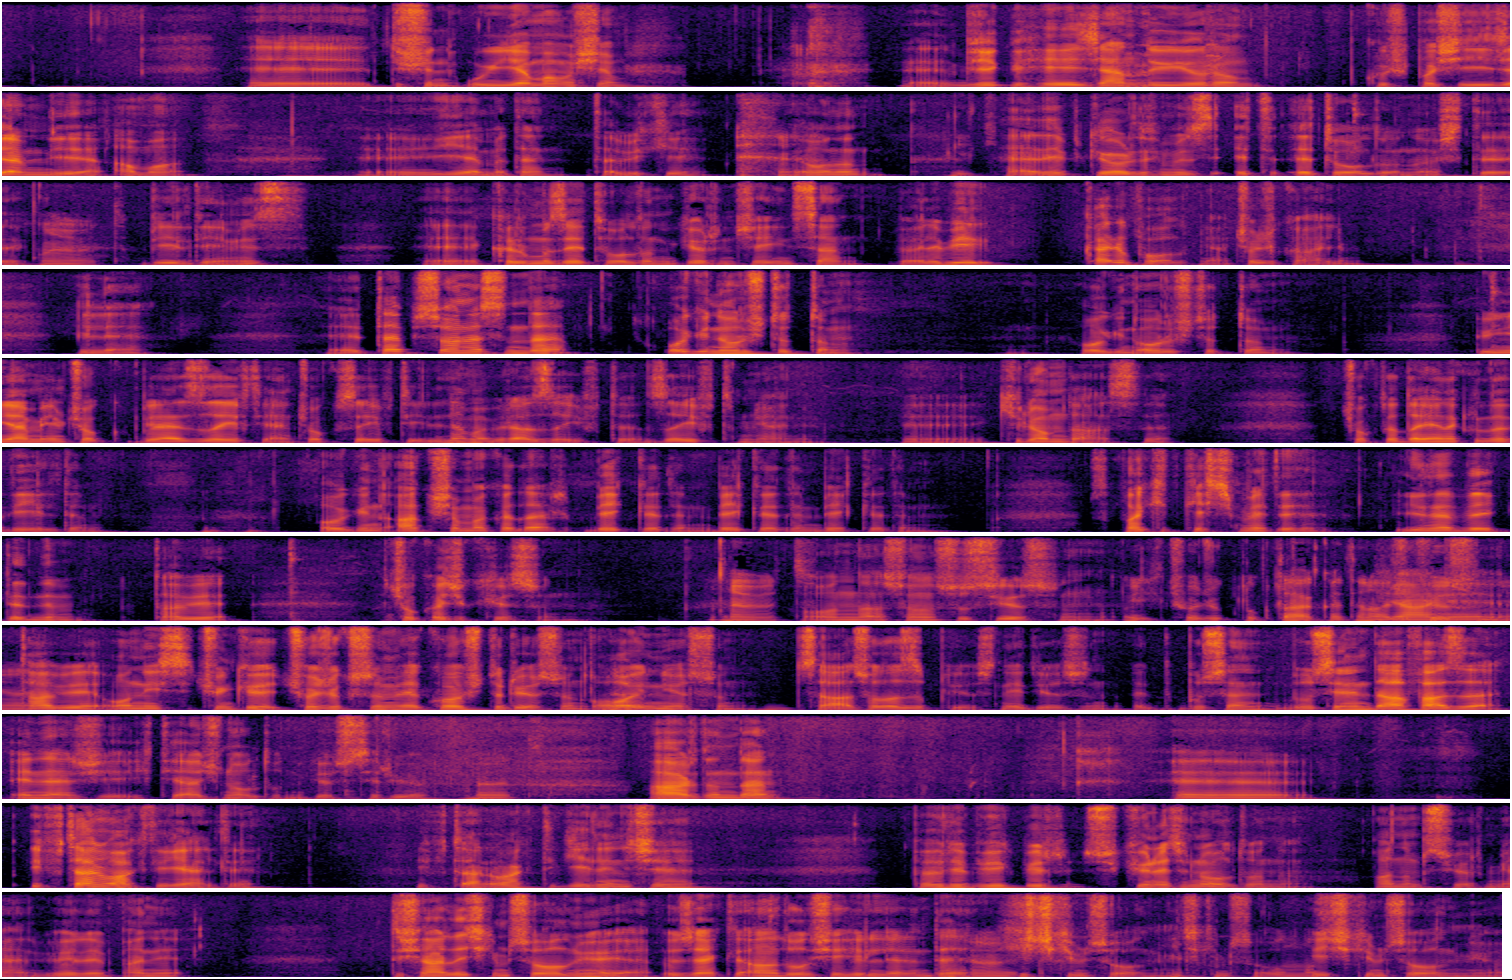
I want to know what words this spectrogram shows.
e, düşün uyuyamamışım. E, büyük bir heyecan duyuyorum. Kuşbaşı yiyeceğim diye ama e, yiyemeden tabii ki e, onun her hep gördüğümüz et, et olduğunu işte Evet. bildiğimiz e, kırmızı et olduğunu görünce insan böyle bir garip oldum yani çocuk halim ile. E, tabii sonrasında o gün oruç tuttum. O gün oruç tuttum. Bünyem benim çok biraz zayıftı yani çok zayıf değildi ama biraz zayıftı. Zayıftım yani. E, kilom da azdı. Çok da dayanıklı da değildim. O gün akşama kadar bekledim, bekledim, bekledim. Vakit geçmedi. Yine bekledim. Tabii çok acıkıyorsun. Evet. Ondan sonra susuyorsun. İlk çocuklukta hakikaten acıkıyorsun yani. Tabii onu his- çünkü çocuksun ve koşturuyorsun, Evet. oynuyorsun, sağa sola zıplıyorsun. Ne diyorsun? E, Bu sen bu senin daha fazla enerjiye ihtiyacın olduğunu gösteriyor. Evet. Ardından e, iftar vakti geldi. İftar vakti gelince böyle büyük bir sükunetin olduğunu anımsıyorum. Yani böyle hani dışarıda hiç kimse olmuyor ya. Özellikle Anadolu şehirlerinde Evet. hiç kimse olmuyor. Hiç kimse olmaz. Hiç kimse olmuyor.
